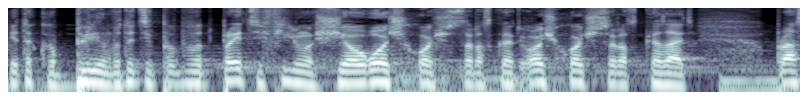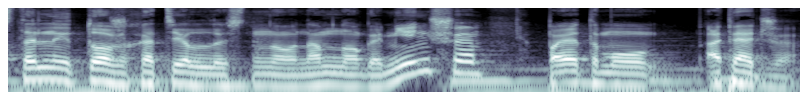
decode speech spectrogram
И такой, блин, вот эти вот про эти фильмы вообще очень хочется рассказать, очень хочется рассказать. Про остальные тоже хотелось, но намного меньше. Поэтому, опять же,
